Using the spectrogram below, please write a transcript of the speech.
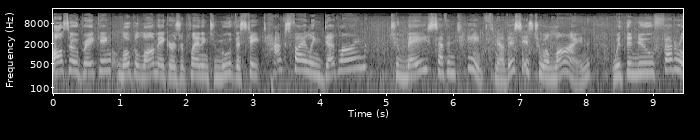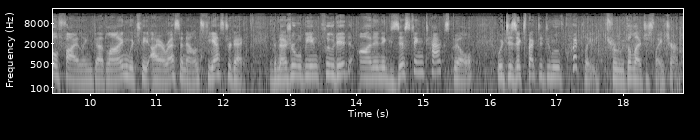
Also breaking, local lawmakers are planning to move the state tax filing deadline to May 17th. Now, this is to align with the new federal filing deadline, which the IRS announced yesterday. The measure will be included on an existing tax bill, which is expected to move quickly through the legislature.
